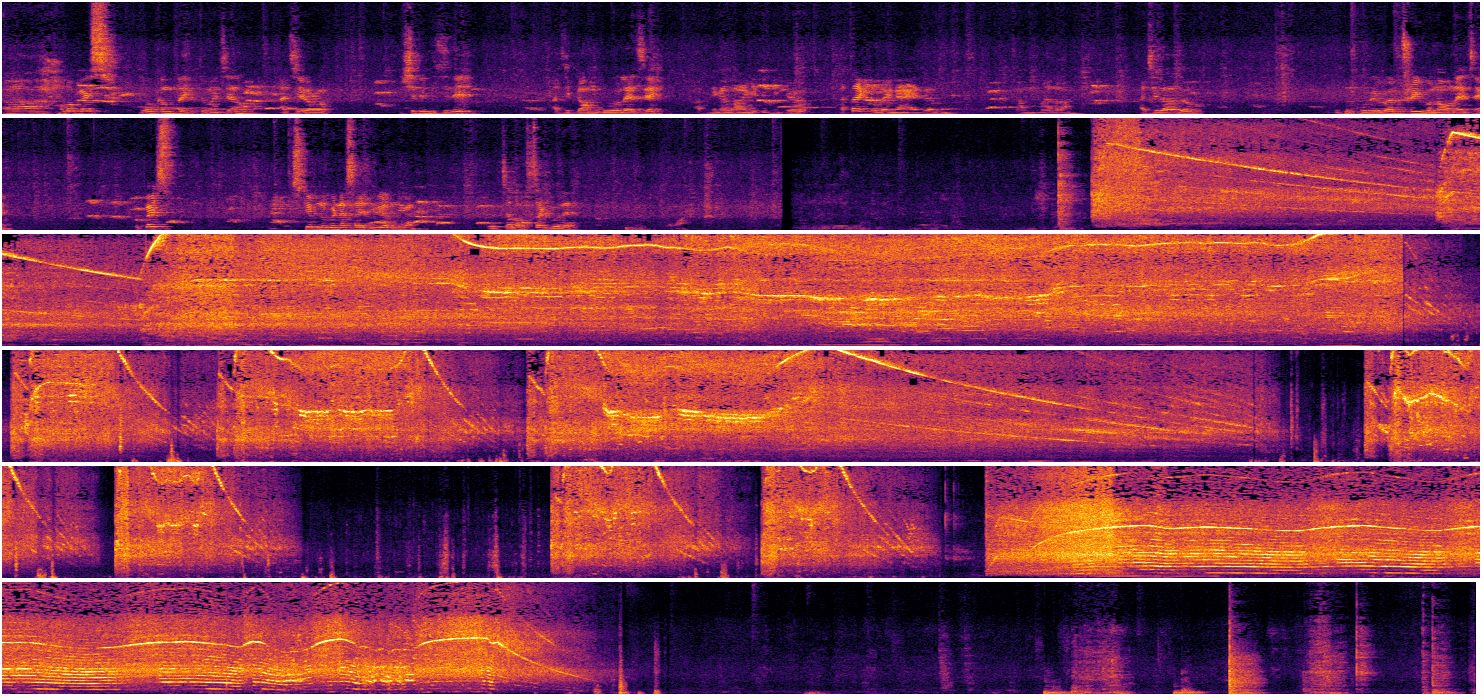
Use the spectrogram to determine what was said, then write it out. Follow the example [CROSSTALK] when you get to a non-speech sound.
Uh, hello guys, welcome back to my channel. Aji aro, bisi din bisi din. Aji kam guru le aje. Apni kan lagi din ke? Hatta ek dalai na aje mo. Kam bala. Aji lado. Udu puri bar tree banao le aje. So guys, skip nukena side view apni kan. Chalo hasta gule.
